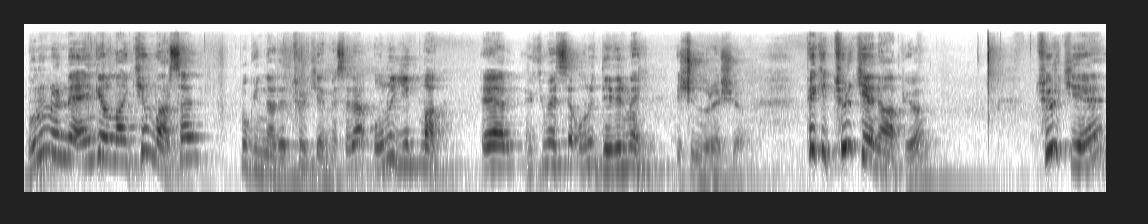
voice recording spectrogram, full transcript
Bunun önüne engel olan kim varsa bugünlerde Türkiye mesela onu yıkmak. Eğer hükümetse onu devirmek için uğraşıyor. Peki Türkiye ne yapıyor? Türkiye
